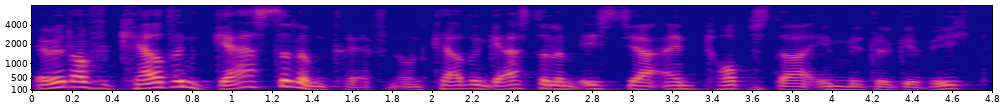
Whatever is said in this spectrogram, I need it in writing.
Er wird auf Calvin Gastelum treffen und Calvin Gastelum ist ja ein Topstar im Mittelgewicht.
